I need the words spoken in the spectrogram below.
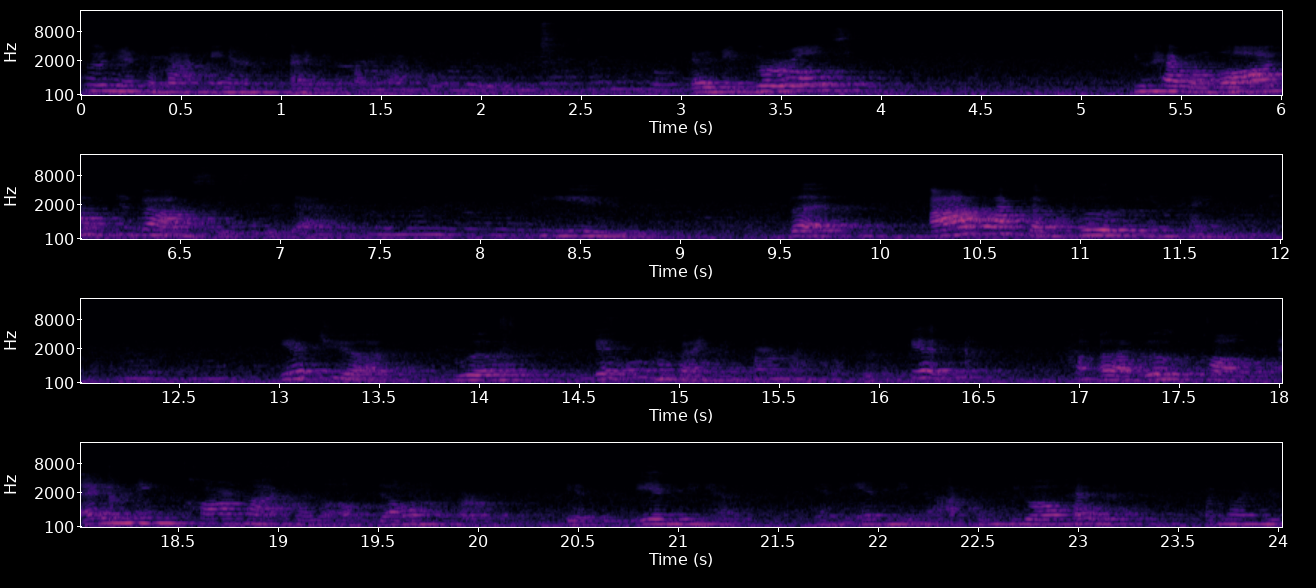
put into my hands Amy Carmichael's book. And it, girls, you have a lot of devices today to use. But I like a book in hand. Get you a book. Get one of Amy Carmichael's books. Get a book called Amy Carmichael of Dohnavur. It's India, in India. You all have it. Someone here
